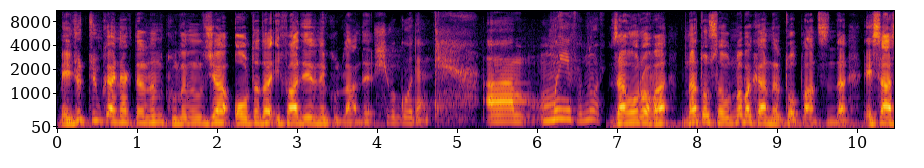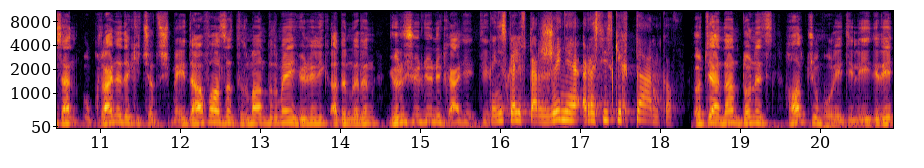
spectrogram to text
mevcut tüm kaynaklarının kullanılacağı ortada ifadelerini kullandı. Zahorova, NATO Savunma Bakanları toplantısında esasen Ukrayna'daki çatışmayı daha fazla tırmandırmaya yönelik adımların görüşüldüğünü kaydetti. Öte yandan Donetsk Halk Cumhuriyeti lideri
